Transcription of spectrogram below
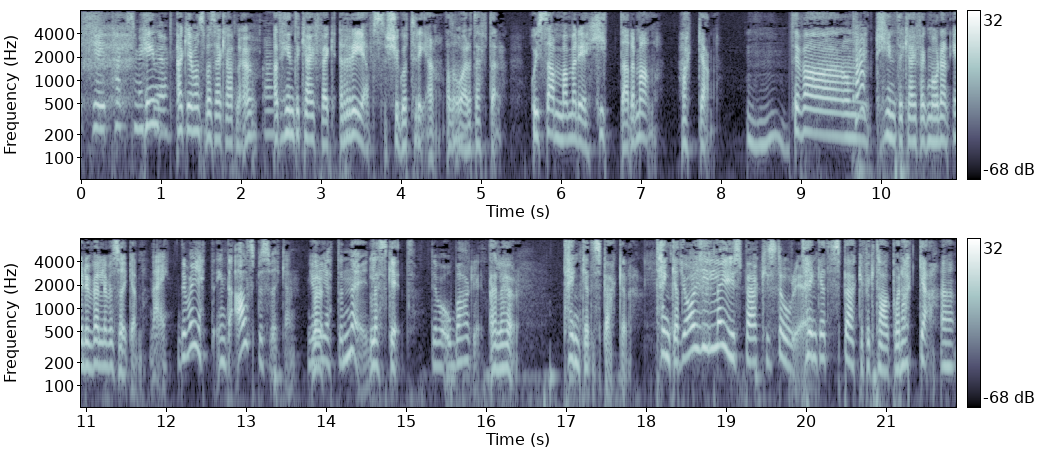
Okej, tack så mycket. Hint, okej jag måste bara säga klart nu, att Hinterkaifeck revs 23, alltså året efter. Och i samband med det hittade man hackan. Det var um. Hinterkaifeck-morden, är du väldigt besviken? Nej, det var jätte, inte alls besviken. Jag är Var- jättenöjd. Läskigt, Det var obehagligt. eller hur? tänk att det spökade. Tänk att, Jag gillar ju spökhistorier. tänk att spöket fick tag på en hacka. Ja.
